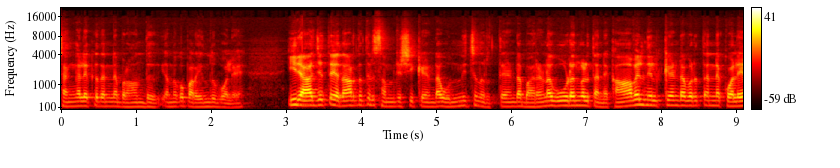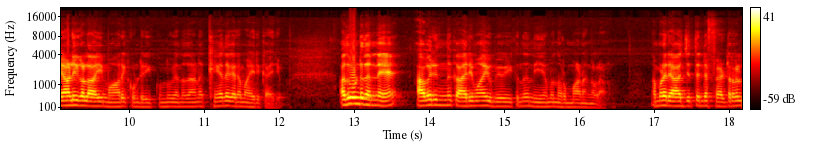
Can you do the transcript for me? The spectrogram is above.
ചങ്ങലക്ക് തന്നെ ഭ്രാന്ത് എന്നൊക്കെ പറയുന്നത് പോലെ ഈ രാജ്യത്തെ യഥാർത്ഥത്തിൽ സംരക്ഷിക്കേണ്ട ഒന്നിച്ചു നിർത്തേണ്ട ഭരണകൂടങ്ങൾ തന്നെ കാവൽ നിൽക്കേണ്ടവർ തന്നെ കൊലയാളികളായി മാറിക്കൊണ്ടിരിക്കുന്നു എന്നതാണ് ഖേദകരമായൊരു കാര്യം. അതുകൊണ്ട് തന്നെ അവരിന്ന് കാര്യമായി ഉപയോഗിക്കുന്നത് നിയമനിർമ്മാണങ്ങളാണ് നമ്മുടെ രാജ്യത്തിന്റെ ഫെഡറൽ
